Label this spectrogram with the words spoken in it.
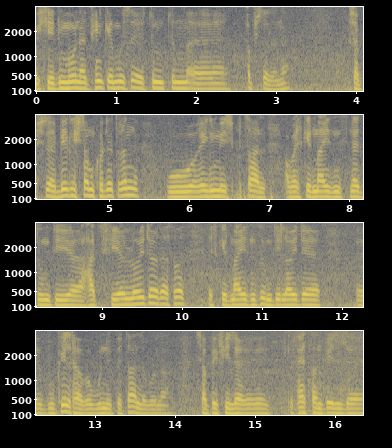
ich jeden Monat hingehen muss äh, zum, zum äh, Abstellen. Ne? Ich habe wirklich Stammkunde drin, wo regelmäßig bezahlen. Aber es geht meistens nicht um die äh, Hartz-IV-Leute oder sowas. Es geht meistens um die Leute, äh, wo Geld haben, wo nicht bezahlen wollen. Ich habe viele äh, Rechtsanwälte,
